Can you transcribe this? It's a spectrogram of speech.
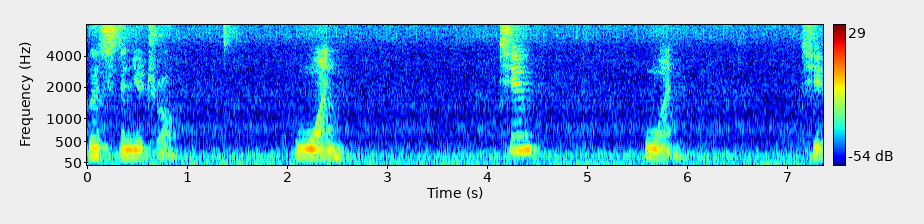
Goes to the neutral. One. Two. One. Two.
